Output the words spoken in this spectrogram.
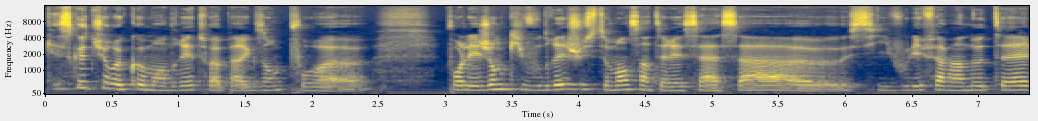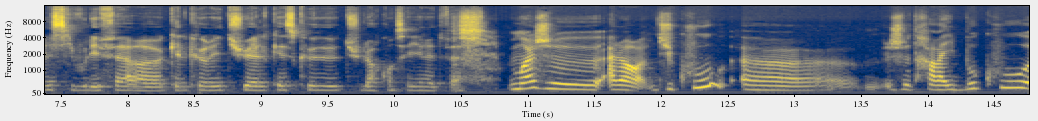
Qu'est-ce que tu recommanderais, toi, par exemple, pour, pour les gens qui voudraient justement s'intéresser à ça, euh, s'ils voulaient faire un hôtel, s'ils voulaient faire euh, quelques rituels, qu'est-ce que tu leur conseillerais de faire? Moi, je, alors du coup, euh, je travaille beaucoup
